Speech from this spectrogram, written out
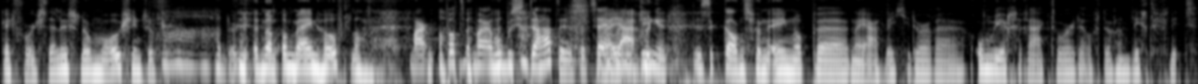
je voorstellen, slow motion, zo ah, door de- en dan op mijn hoofd landen. Maar, wat, maar hoe bestaat het? Dat zijn Nou wel ja, die goed. dingen. Dus de kans van één op, eh, nou ja, een beetje door eh, onweer geraakt worden of door een lichte flits.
